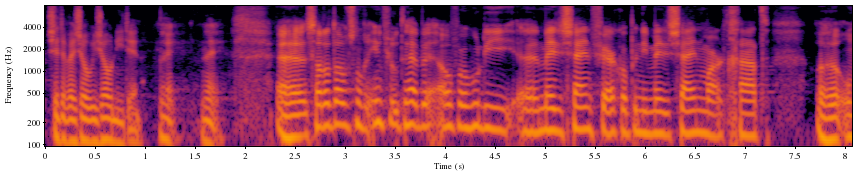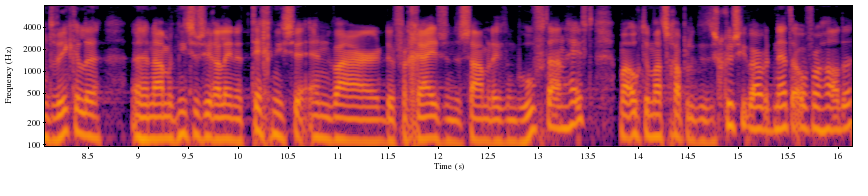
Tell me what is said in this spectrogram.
zitten wij sowieso niet in. Nee, nee. Zal dat overigens nog invloed hebben over hoe die medicijnverkoop in die medicijnmarkt gaat uh, ontwikkelen. Uh, namelijk niet zozeer alleen het technische en waar de vergrijzende samenleving behoefte aan heeft. Maar ook de maatschappelijke discussie waar we het net over hadden.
